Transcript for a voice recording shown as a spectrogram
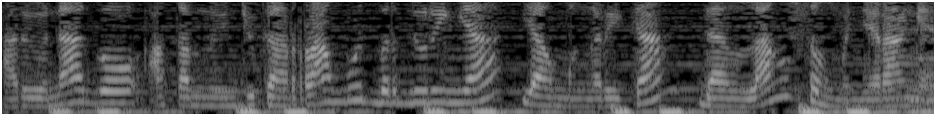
Haryonago akan menunjukkan rambut berdurinya yang mengerikan dan langsung menyerangnya.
